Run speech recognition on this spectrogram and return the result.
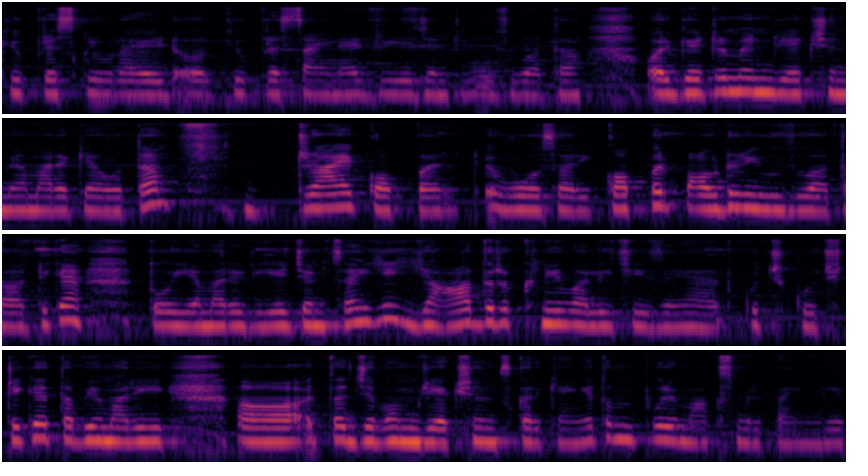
क्यूप्रेस क्लोराइड और क्यूप्रेस साइनाइड रिएजेंट यूज़ हुआ था। और गेटरमैन रिएक्शन में हमारा क्या होता? ड्राई कॉपर वो सॉरी कॉपर पाउडर यूज़ हुआ था, ठीक है? तो ये हमारे रिएजेंट्स हैं, ये याद रखने वाली चीज़ें हैं कुछ कुछ, ठीक है? तभी हमारी तब जब हम रिएक्शंस करके आएँगे तो हमें पूरे मार्क्स मिल पाएँगे।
